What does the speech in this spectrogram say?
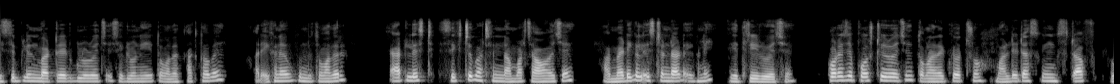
ডিসিপ্লিন বা ট্রেডগুলো রয়েছে, সেগুলো নিয়ে তোমাদের থাকতে হবে। আর এখানেও কিন্তু তোমাদের অ্যাটলিস্ট সিক্সটি পার্সেন্ট নাম্বার চাওয়া হয়েছে আর মেডিকেল স্ট্যান্ডার্ড এখানে এ থ্রি রয়েছে। পরে যে পোস্টটি রয়েছে, তোমরা দেখতে পাচ্ছ মাল্টিটাস্কিং স্টাফ তো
